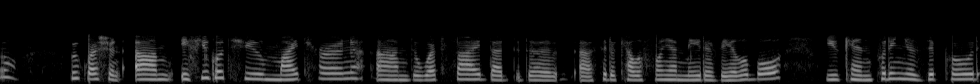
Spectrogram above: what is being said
Oh, good question. Um, if you go to My Turn, um, the website that the uh, state of California made available, you can put in your zip code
